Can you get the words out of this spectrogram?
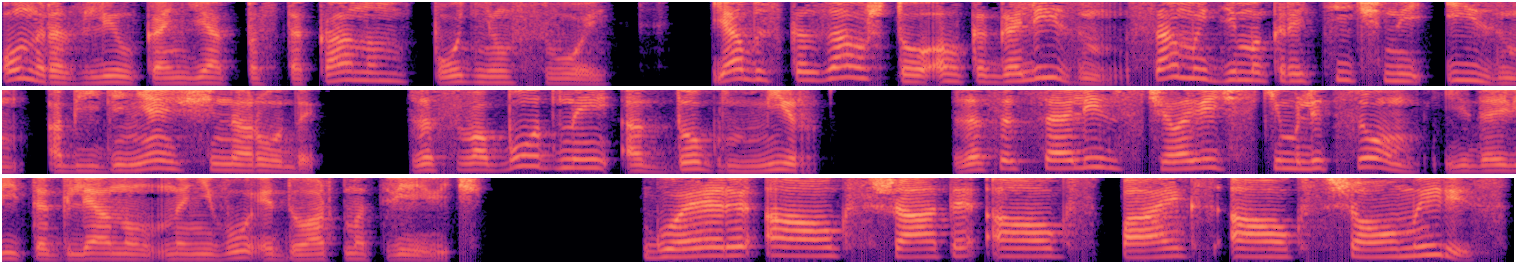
Он разлил коньяк по стаканам, поднял свой. Я бы сказал, что алкоголизм – самый демократичный изм, объединяющий народы. За свободный от догм мир. За социализм с человеческим лицом!» — ядовито глянул на него Эдуард Матвеевич. «Гуэре аукс, шате аукс, пайкс аукс, шаумирис!»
